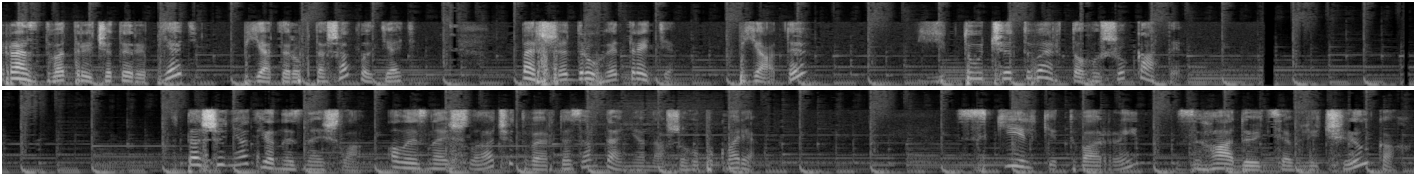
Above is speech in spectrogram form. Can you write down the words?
Раз, два, три, чотири, п'ять. П'ятеро пташат летять. Перше, друге, третє, п'яте. Йду четвертого шукати. Пташенят я не знайшла, але знайшла четверте завдання нашого букваря. Скільки тварин згадується в лічилках,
